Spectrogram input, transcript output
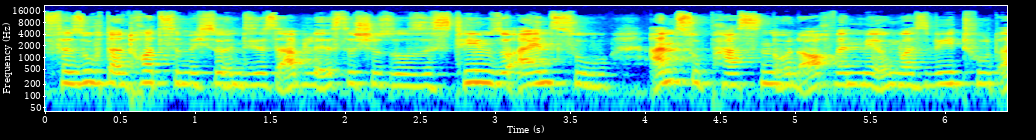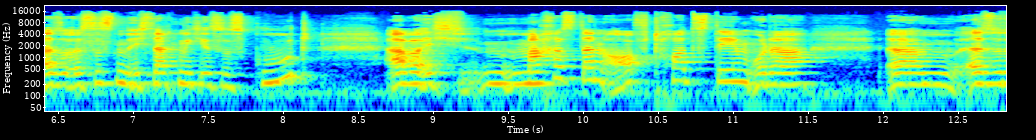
versuche dann trotzdem mich so in dieses ableistische so System so einzu, anzupassen und auch wenn mir irgendwas wehtut, also es ist, ich sage nicht, es ist gut, aber ich mache es dann oft trotzdem oder ähm, also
